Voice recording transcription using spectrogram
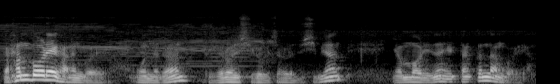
그러니까 한 번에 가는 거예요. 오늘은 이런 식으로 잘라 주시면 옆머리는 일단 끝난 거예요.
